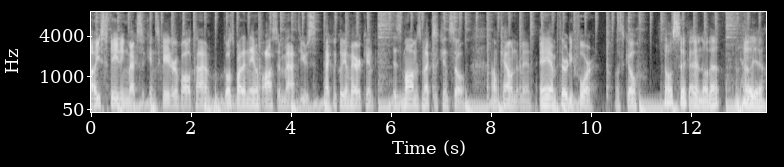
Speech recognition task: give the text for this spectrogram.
ice skating Mexican skater of all time. Goes by the name of Auston Matthews. Technically American. His mom's Mexican, so I'm counting it, man. AM 34. Let's go. Oh, sick! I didn't know that. Mm-hmm. Hell yeah!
